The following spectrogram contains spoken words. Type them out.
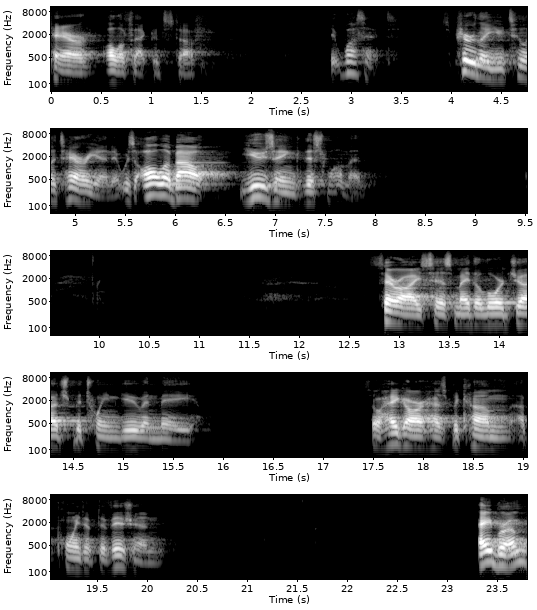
care, all of that good stuff. It wasn't. It's purely utilitarian. It was all about using this woman. Sarai says, May the Lord judge between you and me. So Hagar has become a point of division. Abram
